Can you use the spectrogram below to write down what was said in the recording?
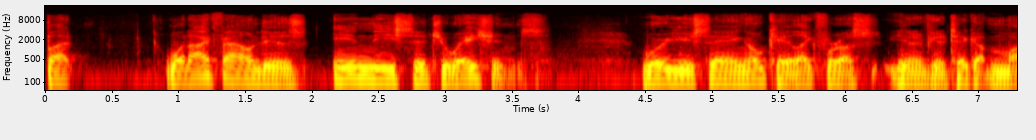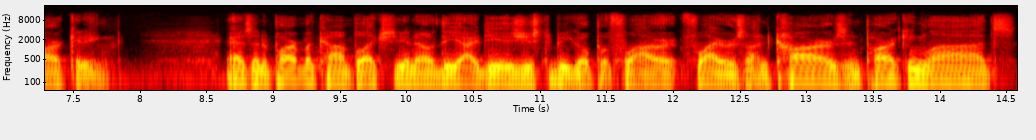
But what I found is in these situations where you're saying, okay, like for us, you know, if you take up marketing, as an apartment complex, you know, the ideas used to be go put flyer, flyers on cars and parking lots,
